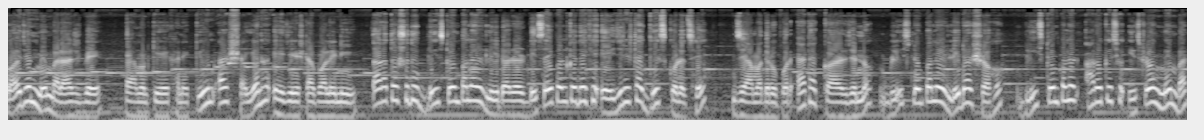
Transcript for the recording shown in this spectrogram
কয়জন মেম্বার আসবে। এমনকি এখানে কিউন আর সাইয়ানও এই জিনিসটা বলেনি। তারা তো শুধু ব্লিচ টেম্পলের লিডারের ডিসাইপলকে দেখে এই জিনিসটা গেস করেছে। যে আমাদের উপর অ্যাটাক করার জন্য ব্লিচ টেম্পলের লিডার সহ ব্লিচ টেম্পলের আরও কিছু স্ট্রং মেম্বার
